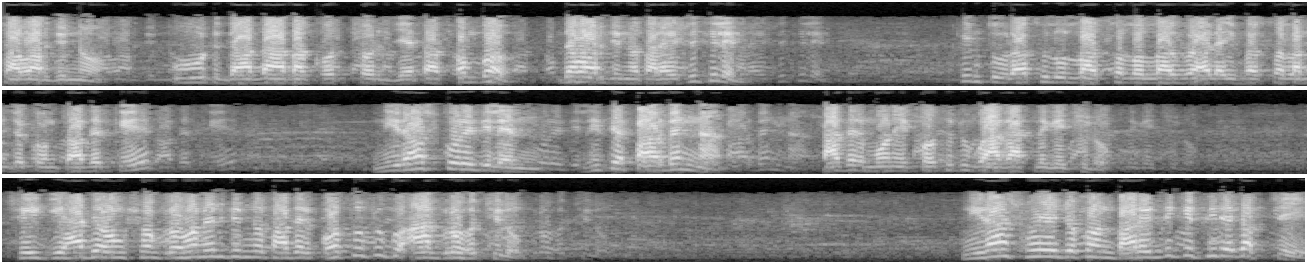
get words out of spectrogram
চাওয়ার জন্য, উট, গাদা বা কচ্ছর যেটা সম্ভব দেওয়ার জন্য তারা এসেছিলেন। কিন্তু রাসুল্লাহ সাল্লু আলাইসাল্লাম যখন তাদেরকে নিরাশ করে দিলেন, দিতে পারবেন না। তাদের মনে কতটুকু আঘাত লেগেছিল? সেই জিহাদে অংশগ্রহণের জন্য তাদের কতটুকু আগ্রহ ছিল? নিরাশ হয়ে যখন বাড়ির দিকে ফিরে যাচ্ছে,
